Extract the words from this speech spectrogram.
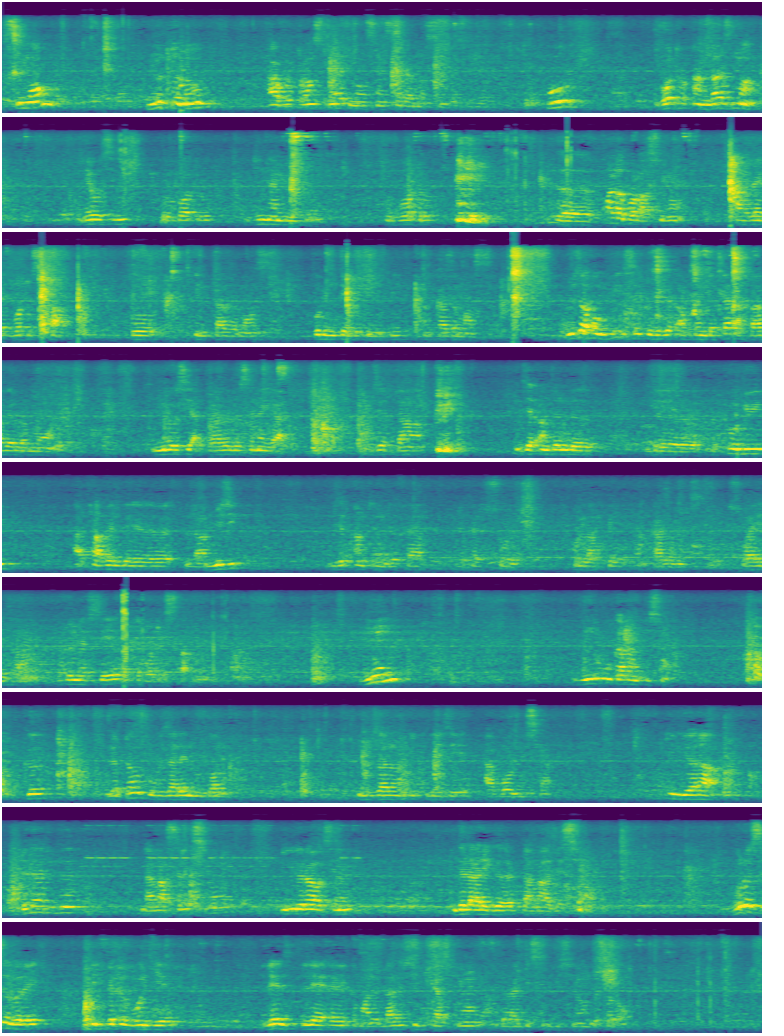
Simon, nous tenons à vous transmettre nos sincères remerciements pour votre engagement, mais aussi pour votre dynamisme, pour votre euh, collaboration avec votre staff pour une Casamance, pour une définitive en Casamance. Nous avons vu ce que vous êtes en train de faire à travers le monde, mais aussi à travers le Sénégal. Vous êtes, en train de, produire à travers la musique, vous êtes en train de faire, de faire pour la paix en Casamance. Soyez-en remerciés de votre staff. Nous, nous vous garantissons que le temps que vous allez nous donner, nous allons l'utiliser à bon escient. Il y aura de la rigueur dans la sélection, il y aura aussi de la rigueur dans la gestion. Vous recevrez, il fait au bon Dieu, les, les, la justification de la distribution de ce.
